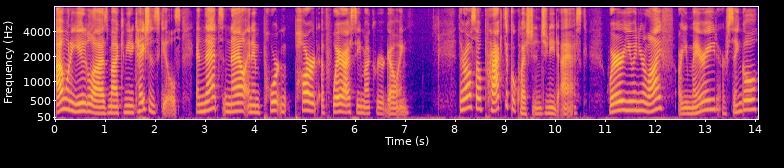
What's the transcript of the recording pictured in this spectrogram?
I want to utilize my communication skills, and that's now an important part of where I see my career going. There are also practical questions you need to ask. Where are you in your life? Are you married or single?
